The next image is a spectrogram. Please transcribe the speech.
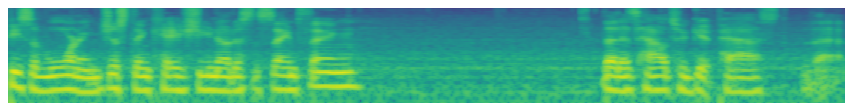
piece of warning just in case you notice the same thing. That is how to get past that.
